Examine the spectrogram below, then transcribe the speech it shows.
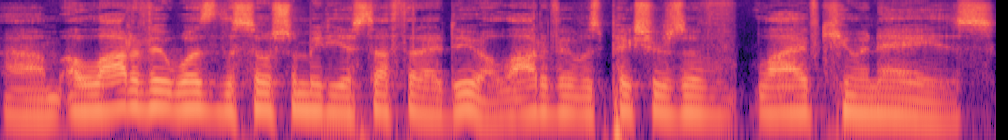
Um, a lot of it was the social media stuff that I do. A lot of it was pictures of live Q and A's,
